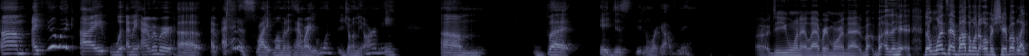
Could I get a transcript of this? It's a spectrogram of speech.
Um, I feel like I would. I mean, I remember uh, I, I had a slight moment in time where I wanted to join the army, um, but it just didn't work out for me. Uh, do you want to elaborate more on that? But, but the- the one time Bob the one to overshare, but I'm like,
